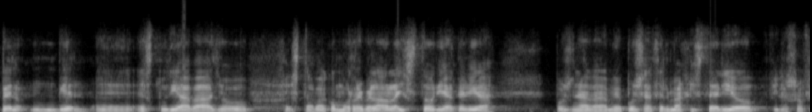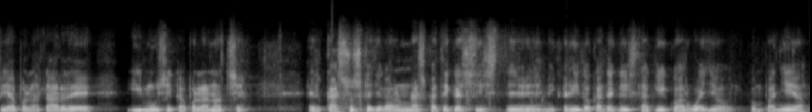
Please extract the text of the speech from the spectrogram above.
Pero bien, eh, estudiaba, yo estaba como revelado la historia, quería, pues nada, me puse a hacer magisterio, filosofía por la tarde y música por la noche. El caso es que llegaron unas catequesis de mi querido catequista Kiko Argüello y compañía,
